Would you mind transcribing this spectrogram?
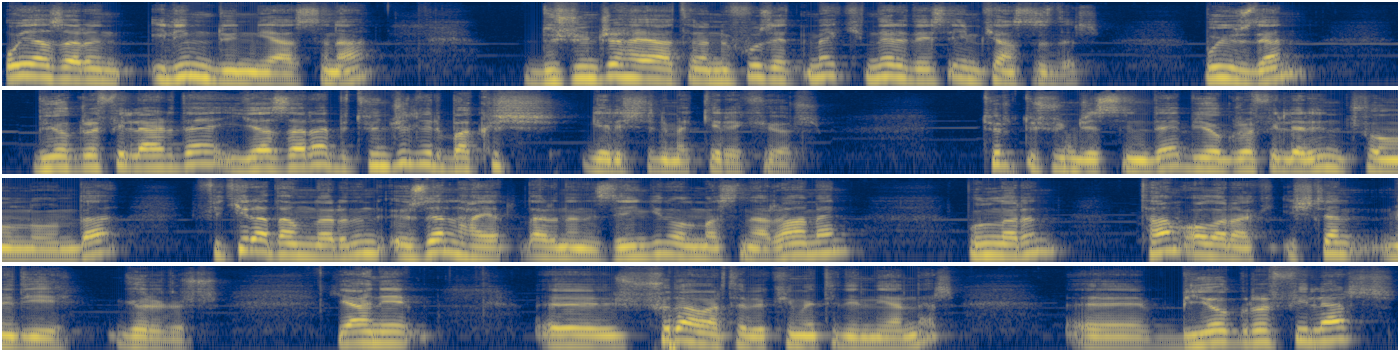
o yazarın ilim dünyasına, düşünce hayatına nüfuz etmek neredeyse imkansızdır. Bu yüzden biyografilerde yazara bütüncül bir bakış geliştirmek gerekiyor. Türk düşüncesinde biyografilerin çoğunluğunda fikir adamlarının özel hayatlarının zengin olmasına rağmen bunların tam olarak işlenmediği görülür. Yani e, şu da var tabii kıymetli dinleyenler. E, biyografiler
